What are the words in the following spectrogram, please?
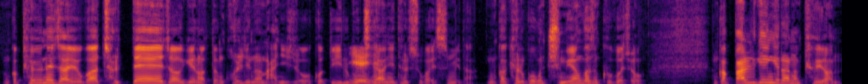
그러니까 표현의 자유가 절대적인 어떤 권리는 아니죠. 그것도 일부 예, 예. 제한이 될 수가 있습니다. 그러니까 결국은 중요한 것은 그거죠. 그러니까 빨갱이라는 표현,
